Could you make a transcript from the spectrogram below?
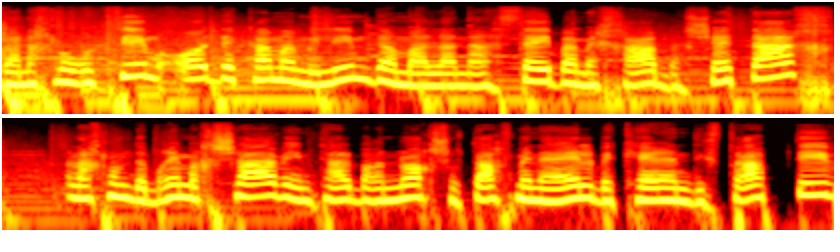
ואנחנו רוצים עוד כמה מילים גם על הנעשה במחאה בשטח. אנחנו מדברים עכשיו עם טל בר-נוח, שותף מנהל בקרן דיסטרפטיב.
